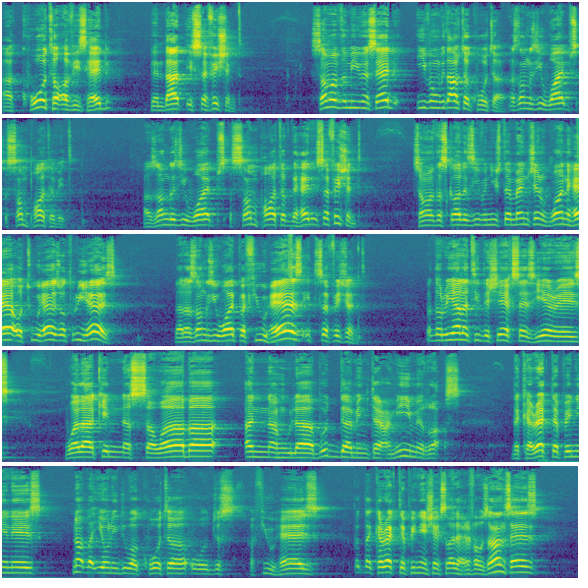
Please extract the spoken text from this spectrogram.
a quarter of his head, then that is sufficient. Some of them even said, even without a quarter, as long as he wipes some part of it. As long as he wipes some part of the head is sufficient. Some of the scholars even used to mention one hair or two hairs or three hairs. That as long as you wipe a few hairs, it's sufficient. But the reality the Shaykh says here is, ولكن الصواب أنه لا بد من تعميم الرأس. The correct opinion is not that you only do a quarter or just a few hairs but the correct opinion, Sheikh Salih al Fawzan says,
